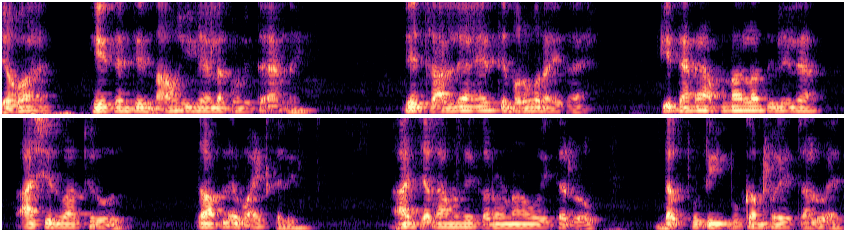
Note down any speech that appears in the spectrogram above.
यहोवा हे त्यांचे नावही घ्यायला कोणी तयार नाही. हे चालले आहे ते बरोबर आहे काय? की त्याने आपणाला दिलेल्या आशीर्वाद फिरवून तो आपले वाईट करील. आज जगामध्ये करोना व इतर रोग ढगफुटी भूकंप हे चालू आहेत.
